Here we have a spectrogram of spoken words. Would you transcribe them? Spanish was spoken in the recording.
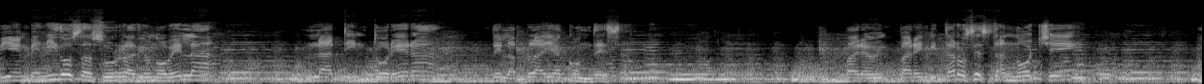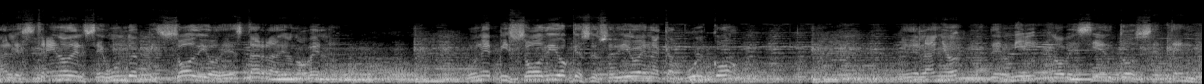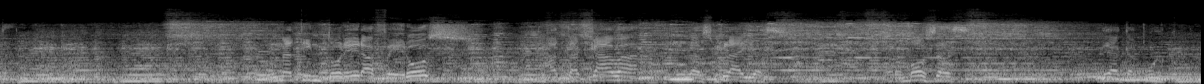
Bienvenidos a su radionovela La Tintorera de la Playa Condesa. Para, para invitarlos esta noche al estreno del segundo episodio de esta radionovela. Un episodio que sucedió en Acapulco en el año de 1970. Una tintorera feroz atacaba las playas hermosas de Acapulco.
